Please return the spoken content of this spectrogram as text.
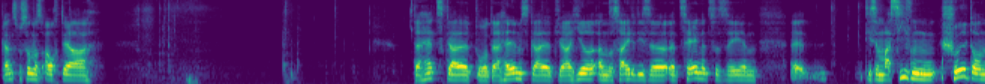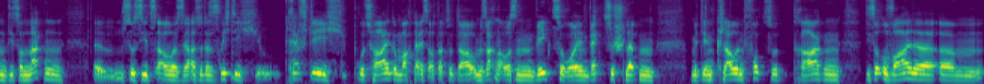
ganz besonders auch der der Head Sculpt oder der Helm Sculpt, ja, hier an der Seite diese äh, Zähne zu sehen, äh, diese massiven Schultern, dieser Nacken, äh, so sieht's aus. Ja. Also das ist richtig kräftig, brutal gemacht. Er ist auch dazu da, um Sachen aus dem Weg zu räumen, wegzuschleppen, mit den Klauen fortzutragen. Dieser ovale ähm,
